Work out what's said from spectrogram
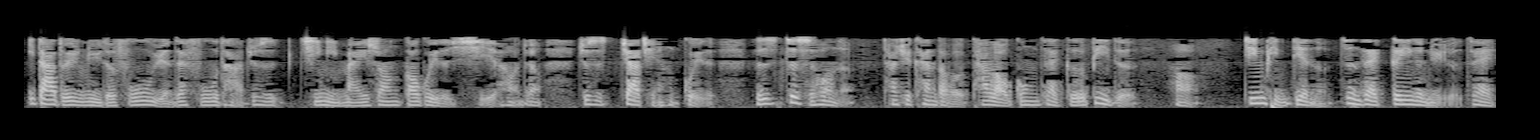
一大堆女的服务员在服务她，就是请你买一双高贵的鞋哈，这样就是价钱很贵的。可是这时候呢，她却看到她老公在隔壁的哈精品店呢，正在跟一个女的在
